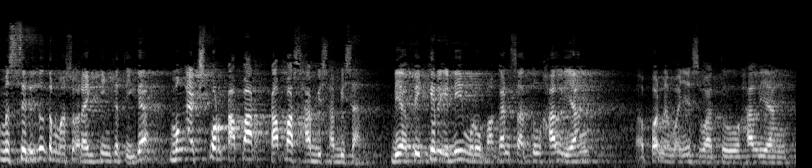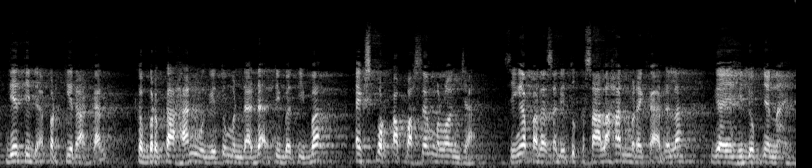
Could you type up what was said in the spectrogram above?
Mesir itu termasuk ranking ketiga, mengekspor kapar, kapas habis-habisan. Dia pikir ini merupakan satu hal yang apa namanya suatu hal yang dia tidak perkirakan keberkahan begitu mendadak tiba-tiba ekspor kapasnya melonjak sehingga pada saat itu kesalahan mereka adalah gaya hidupnya naik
